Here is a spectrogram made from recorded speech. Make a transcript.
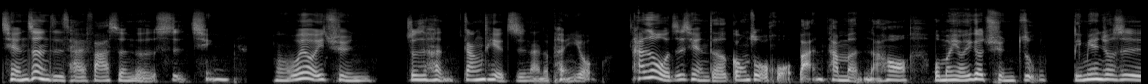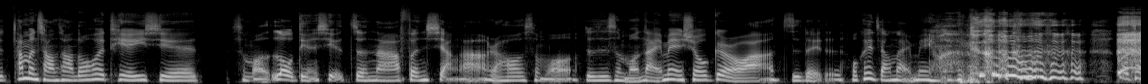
前阵子才发生的事情，嗯，我有一群就是很钢铁直男的朋友，他是我之前的工作伙伴，他们，然后我们有一个群组，里面就是他们常常都会贴一些什么漏点写真啊、分享啊，然后什么就是什么奶妹修 girl 啊之类的，我可以讲奶妹吗？我重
